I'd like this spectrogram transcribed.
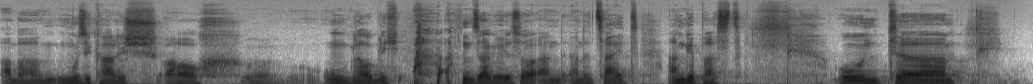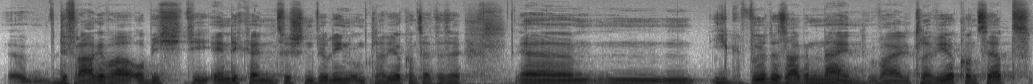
aber musikalisch auch unglaublich, sagen wir so, an, an der Zeit angepasst. Und äh, die Frage war, ob ich die Ähnlichkeiten zwischen Violin- und Klavierkonzerte sehe. Ähm, ich würde sagen nein, weil Klavierkonzert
